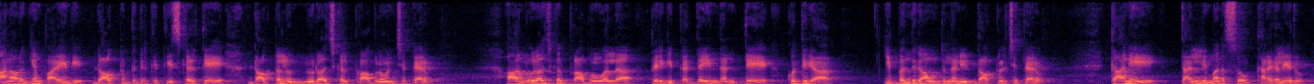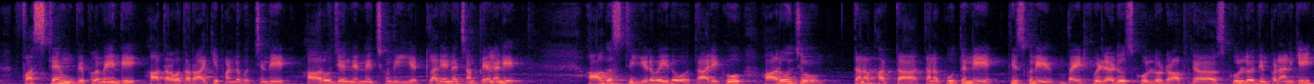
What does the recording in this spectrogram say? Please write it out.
అనారోగ్యం పాలైంది డాక్టర్ దగ్గరికి తీసుకెళ్తే డాక్టర్లు న్యూరాజికల్ ప్రాబ్లం అని చెప్పారు. ఆ న్యూరాజికల్ ప్రాబ్లం వల్ల పెరిగి పెద్ద అయిందంటే కొద్దిగా ఇబ్బందిగా ఉంటుందని డాక్టర్లు చెప్పారు. కానీ తల్లి మనసు కరగలేదు. ఫస్ట్ టైం విఫలమైంది. ఆ తర్వాత రాఖీ పండుగ వచ్చింది. ఆ రోజే నిర్ణయించుకుంది. ఎట్లాగైనా చంపేయాలని. ఆగస్టు ఇరవై ఐదవ తారీఖు ఆ రోజు తన భర్త తన కూతుర్ని తీసుకుని బయటికి వెళ్ళాడు. స్కూల్లో డ్రాప్ స్కూల్లో దింపడానికి.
